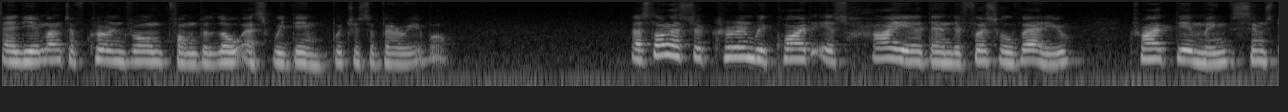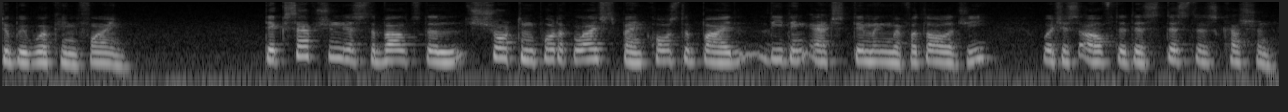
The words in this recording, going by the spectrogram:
and the amount of current drawn from the load as we dim, which is a variable. As long as the current required is higher than the threshold value, TRIAC dimming seems to be working fine. The exception is about the shortened product lifespan caused by leading edge dimming methodology, which is after this, this discussion.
